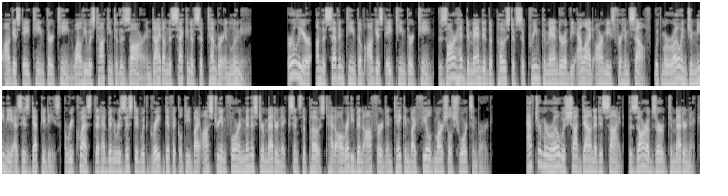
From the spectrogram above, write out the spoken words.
August 1813 while he was talking to the Tsar and died on 2 September in Louny. Earlier, on 17 August 1813, the Tsar had demanded the post of Supreme Commander of the Allied armies for himself, with Moreau and Jomini as his deputies, a request that had been resisted with great difficulty by Austrian Foreign Minister Metternich since the post had already been offered and taken by Field Marshal Schwarzenberg. After Moreau was shot down at his side, the Tsar observed to Metternich,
